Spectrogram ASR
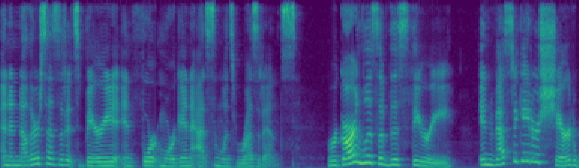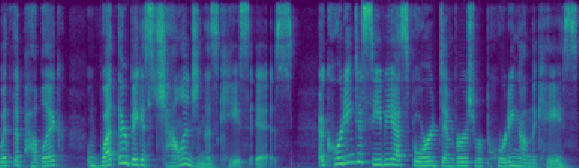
and another says that it's buried in Fort Morgan at someone's residence. Regardless of this theory, investigators shared with the public what their biggest challenge in this case is. According to CBS 4 Denver's reporting on the case,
